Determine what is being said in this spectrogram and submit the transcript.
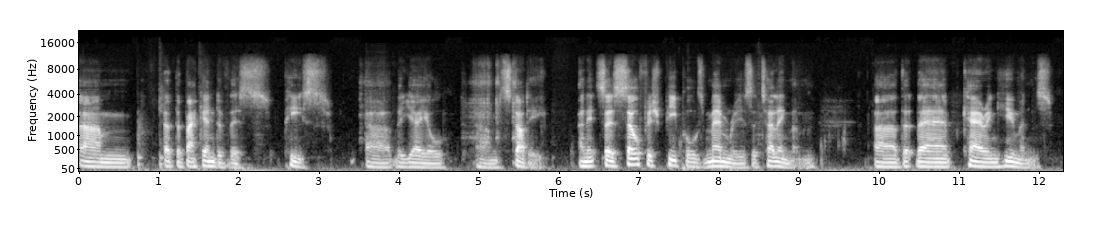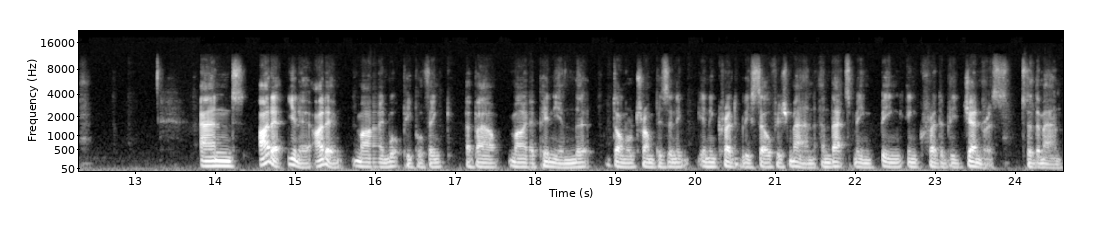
um, at the back end of this piece, uh, the Yale um, study, and it says selfish people's memories are telling them uh, that they're caring humans. And I don't, you know, I don't mind what people think about my opinion that Donald Trump is an, an incredibly selfish man, and that's mean being incredibly generous to the man.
